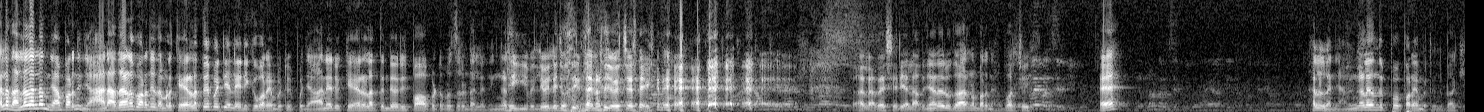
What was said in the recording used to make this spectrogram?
അല്ല നല്ലതല്ല. ഞാൻ പറഞ്ഞു ഞാൻ അതാണ് പറഞ്ഞത്. നമ്മൾ കേരളത്തെ പറ്റിയല്ലേ എനിക്ക് പറയാൻ പറ്റും. ഇപ്പം ഞാനൊരു കേരളത്തിന്റെ ഒരു പാവപ്പെട്ട പ്രസിഡന്റ് അല്ലേ? നിങ്ങൾ ഈ വലിയ വലിയ ചോദ്യങ്ങൾ എന്നോട് ചോദിച്ചാലേ എങ്ങനെ? അല്ല അതെ ശരിയല്ല. അത് ഞാനൊരു ഉദാഹരണം പറഞ്ഞു അപ്പോൾ ചോദി ഏ? അല്ലല്ല ഞങ്ങളെ ഒന്നും ഇപ്പോൾ പറയാൻ പറ്റില്ല ബാക്കി.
